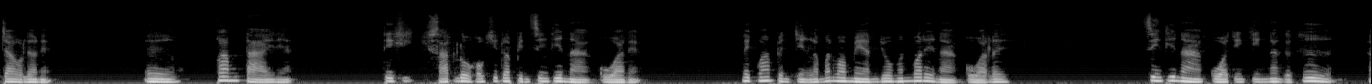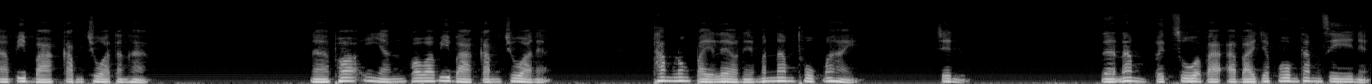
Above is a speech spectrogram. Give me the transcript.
เจ้าแล้วเนี่ยเออความตายเนี่ย ที่สัตว์โลกเขาคิดว่าเป็นสิ่งที่น่ากลัวเนี่ย ในความเป็นจริงแล้วมันว่าแมนโยมันบ่ได้น่ากลัวเลย สิ่งที่น่ากลัวจริง ๆ นั่นก็คือวิบากกรรมชั่วต่างหากนะเพราะอีหยังเพราะว่าวิบากกรรมชั่วเนี่ยทำลงไปแล้วเนี่ยมันนำทุกข์มาให้เช่นเนื้อนำไปสู่อบายจะพุ่มทั้งซีเนี่ย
